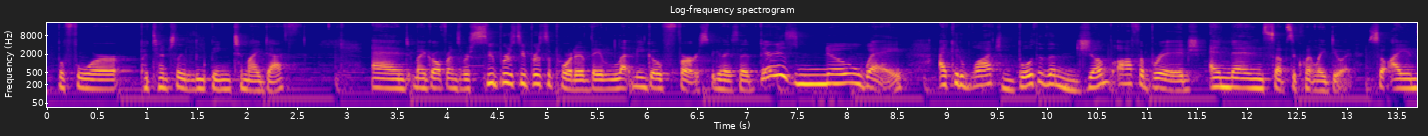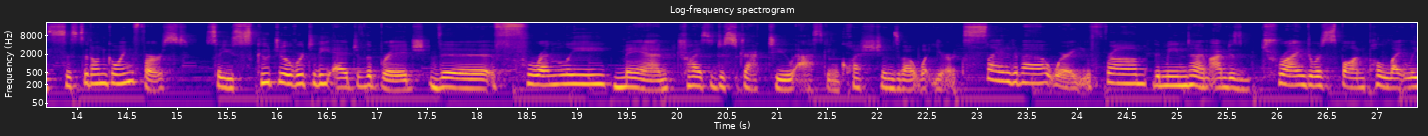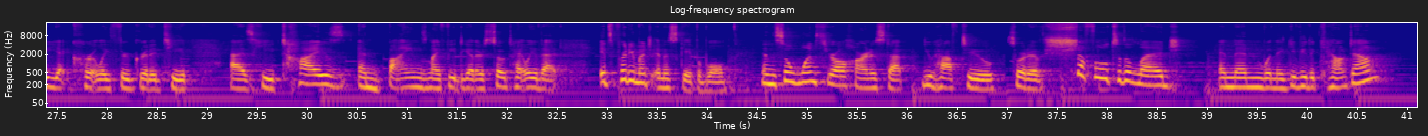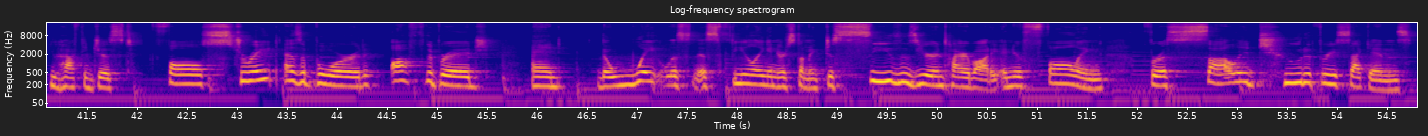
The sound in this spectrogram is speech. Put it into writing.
before potentially leaping to my death. And my girlfriends were super, super supportive. They let me go first because I said, there is no way I could watch both of them jump off a bridge and then subsequently do it. So I insisted on going first. So you scooch over to the edge of the bridge. The friendly man tries to distract you, asking questions about what you're excited about, where are you from. In the meantime, I'm just trying to respond politely yet curtly through gritted teeth as he ties and binds my feet together so tightly that it's pretty much inescapable. And so once you're all harnessed up, you have to sort of shuffle to the ledge, and then when they give you the countdown, you have to just fall straight as a board off the bridge, and the weightlessness feeling in your stomach just seizes your entire body, and you're falling for a solid two to three seconds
